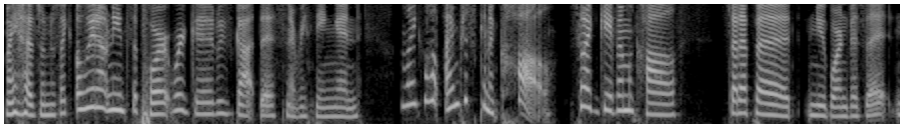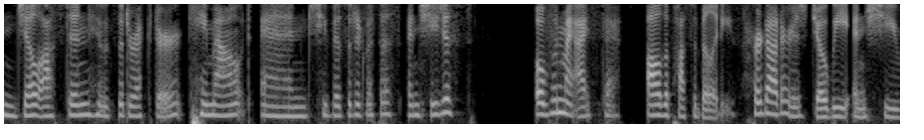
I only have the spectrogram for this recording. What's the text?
my husband was like, Oh, we don't need support. We're good. We've got this and everything. And I'm like, Well, I'm just going to call. So I gave him a call, set up a newborn visit. And Jill Austin, who's the director, came out and she visited with us. And she just opened my eyes to all the possibilities. Her daughter is Joby and she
